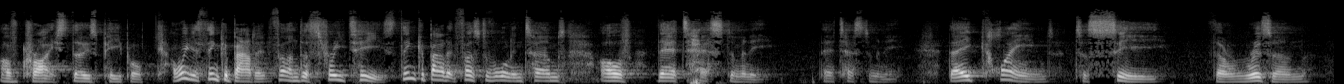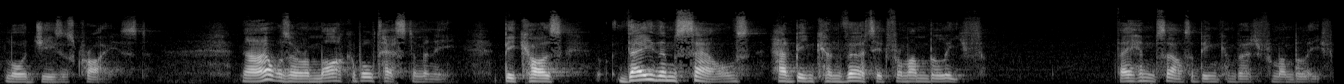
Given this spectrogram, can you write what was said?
of Christ, those people. I want you to think about it for under three T's. Think about it, first of all, in terms of their testimony. Their testimony. They claimed to see the risen Lord Jesus Christ. Now, that was a remarkable testimony because they themselves had been converted from unbelief. They themselves had been converted from unbelief.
